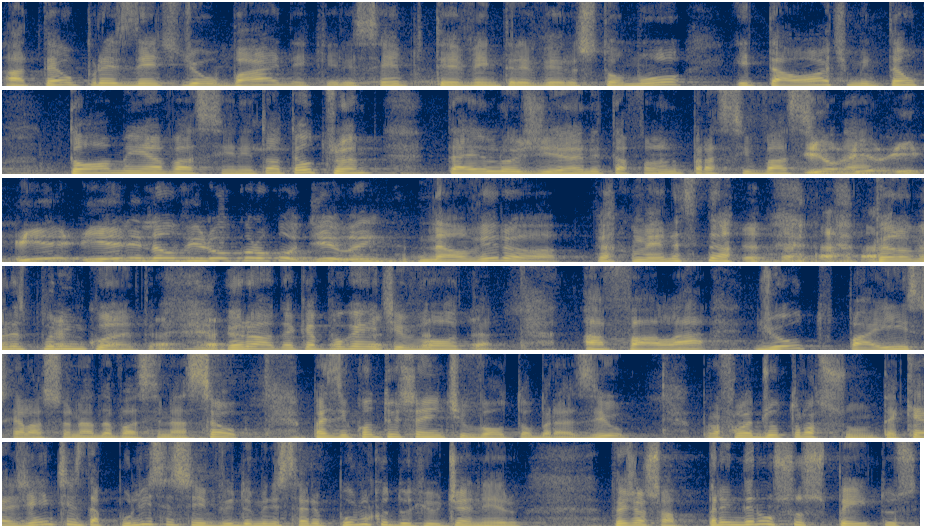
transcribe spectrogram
Até o presidente Joe Biden, que ele sempre teve entreveros, tomou e tá ótimo. Então, tomem a vacina. Então, até o Trump está elogiando e está falando para se vacinar. E, e, e, ele não virou crocodilo, hein? Não virou, pelo menos não. pelo menos por enquanto. Herói, daqui a pouco a gente volta a falar de outro país relacionado à vacinação, mas enquanto isso a gente volta ao Brasil para falar de outro assunto. É que agentes da Polícia Civil e do Ministério Público do Rio de Janeiro, veja só, prenderam suspeitos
